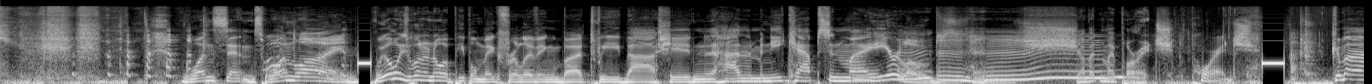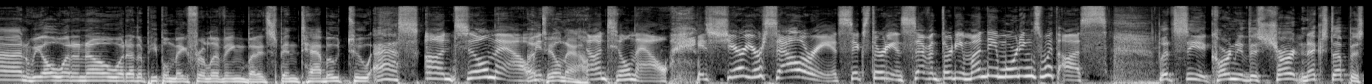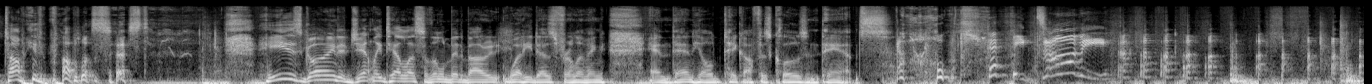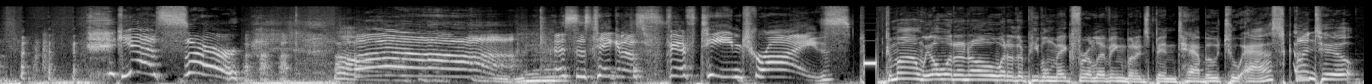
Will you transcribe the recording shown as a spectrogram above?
One sentence, one line. We always want to know what people make for a living, but we uh, she had kneecaps in my earlobes and shove it in my porridge. Porridge. Come on, we all want to know what other people make for a living, but it's been taboo to ask. Until now. Until It- now. Until now. It's share your salary at 6:30 and 7:30 Monday mornings with us. Let's see. According to this chart, next up is Tommy the publicist. He's going to gently tell us a little bit about what he does for a living, and then he'll take off his clothes and dance. Okay, Tommy. yes, sir. Ah, this has taken us 15 tries. Come on, we all want to know what other people make for a living, but it's been taboo to ask until.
